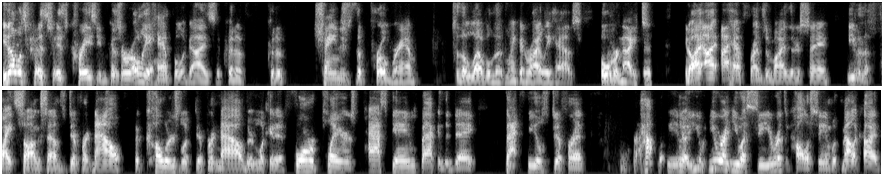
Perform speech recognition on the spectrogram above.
You know what's it's, it's crazy because there were only a handful of guys that could have could have changed the program to the level that Lincoln Riley has overnight. Mm-hmm. You know, I, I have friends of mine that are saying even the fight song sounds different now. The colors look different now. They're looking at former players, past games back in the day. That feels different. How, you know, you you were at USC. You were at the Coliseum with Malachi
